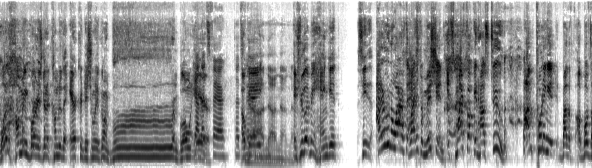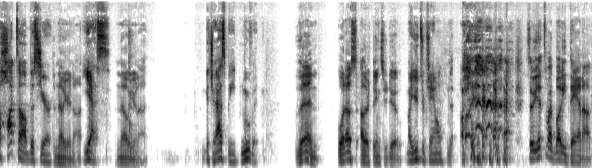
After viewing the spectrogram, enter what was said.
What hummingbird is going to come to the air conditioning when it's going and blowing yeah, air? Yeah, that's fair. That's Okay. fair. No, no, no, no. If you let me hang it, see, I don't even know why I have to ask permission. It's my fucking house too. I'm putting it by the above the hot tub this year. no, you're not. Yes, No, you're not. get your ass beat. Move it. Then what else? Other things you do? My YouTube channel. So he hits my buddy Dan up,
